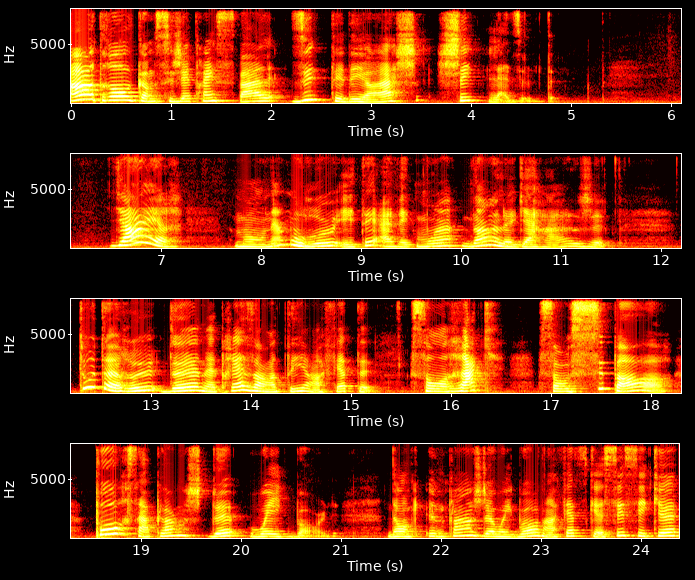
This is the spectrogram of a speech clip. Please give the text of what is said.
entre autres comme sujet principal, du TDAH chez l'adulte. Hier, mon amoureux était avec moi dans le garage, tout heureux de me présenter en fait son rack, son support pour sa planche de wakeboard. Donc, une planche de wakeboard, en fait, ce que c'est, c'est que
